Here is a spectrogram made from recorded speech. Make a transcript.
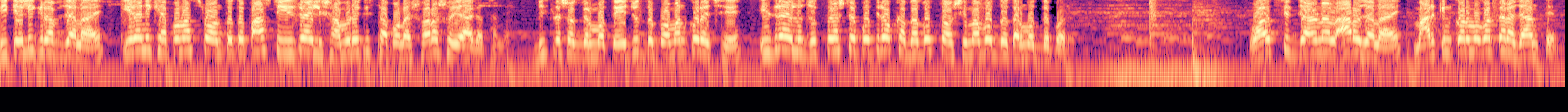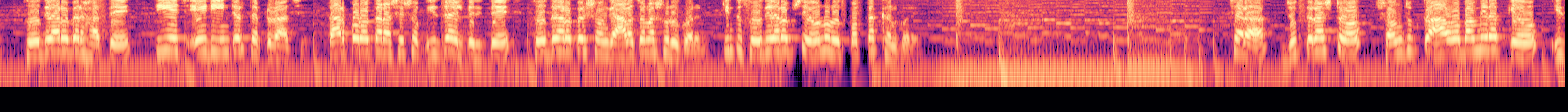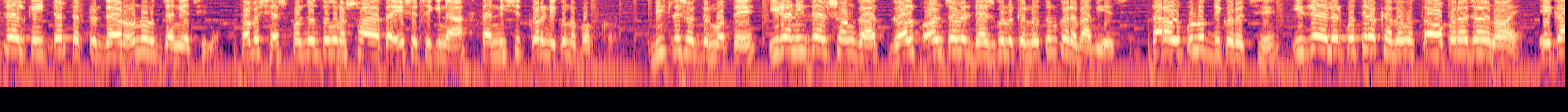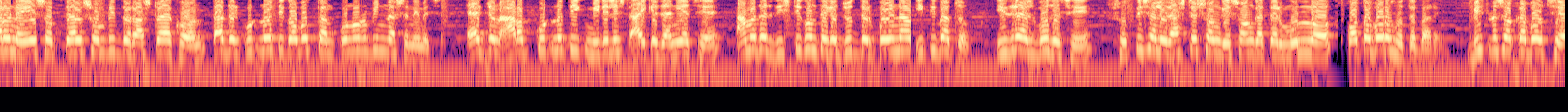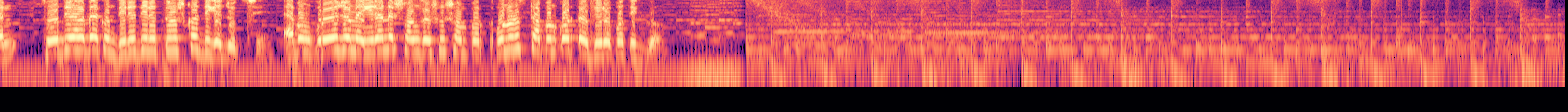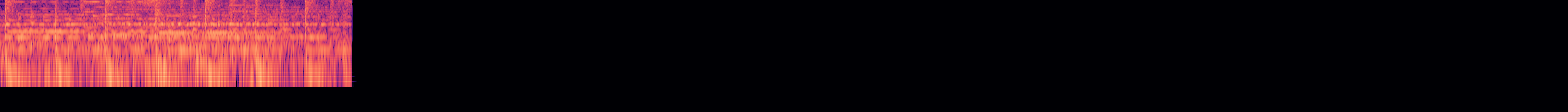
দি টেলিগ্রাফ জানায়, ইরানি ক্ষেপণাস্ত্র অন্তত পাঁচটি ইসরায়েলি সামরিক স্থাপনায় সরাসরি আঘাত হানে। বিশ্লেষকদের মতে এই যুদ্ধ প্রমাণ করেছে ইসরায়েল ও যুক্তরাষ্ট্রের প্রতিরক্ষা ব্যবস্থাও সীমাবদ্ধতার মধ্যে পড়ে। ওয়াল স্ট্রিট জার্নাল আরও জানায়, মার্কিন কর্মকর্তারা জানতেন, সৌদি আরবের হাতে টিএইচএডি ইন্টারসেপ্টর আছে। তারপরও তারা সেসব ইসরায়েলকে দিতে সৌদি আরবের সঙ্গে আলোচনা শুরু করেন। কিন্তু সৌদি আরব সে অনুরোধ প্রত্যাখ্যান করে। ছাড়া যুক্তরাষ্ট্র সংযুক্ত আরব আমিরাতকেও ইসরায়েলকে ইন্টারসেপ্টর দেওয়ার অনুরোধ জানিয়েছিল। তবে শেষ পর্যন্ত কোনো সহায়তা এসেছে কিনা তা নিশ্চিত করেনি কোনো পক্ষ। বিশ্লেষকদের মতে ইরান ইসরায়েল সংঘাত গল্ফ অঞ্চলের দেশগুলোকে নতুন করে ভাবিয়েছে তারা উপলব্ধি করেছে, ইসরায়েলের প্রতিরক্ষা ব্যবস্থা অপরাজয় নয়। এ কারণে এসব তেল সমৃদ্ধ রাষ্ট্র এখন তাদের কূটনৈতিক অবস্থান পুনর্বিন্যাসে নেমেছে। একজন আরব কূটনৈতিক মিডল ইস্ট আইকে জানিয়েছে, আমাদের দৃষ্টিকোণ থেকে যুদ্ধের পরিণাম ইতিবাচক। ইসরায়েল বুঝেছে, শক্তিশালী রাষ্ট্রের সঙ্গে সংঘাতের মূল্য কত বড় হতে পারে। বিশ্লেষকরা বলছেন, সৌদি আরব এখন ধীরে ধীরে তুরস্কর দিকে ঝুঁকছে এবং প্রয়োজনে ইরানের সঙ্গে সুসম্পর্ক পুনরুস্থাপন করতেও দৃঢ় প্রতিজ্ঞ।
